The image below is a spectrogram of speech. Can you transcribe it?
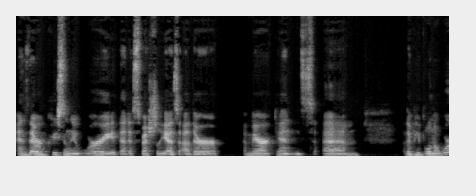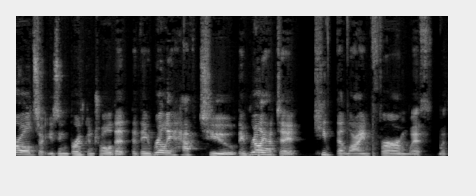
and they're increasingly worried that, especially as other Americans, um, other people in the world start using birth control, that, that they really have to they really have to keep the line firm with with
